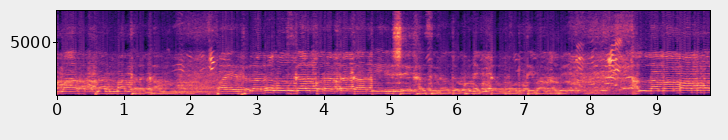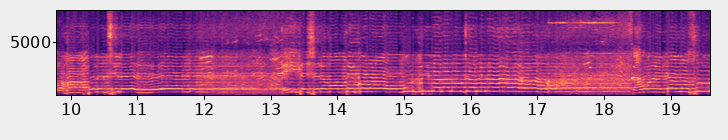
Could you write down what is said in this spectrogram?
আমার আপনার মাথার ঘাম পায়ে ফেলানো রোজগার করা টাকা দিয়ে শেখ হাসিনা যখন একটা মূর্তি বানাবে, আল্লামা মামুনুল হক বলেছিলেন, এই দেশের মধ্যে কোনো মূর্তি বানানো যাবে না। কারণ এটা মুসলমানের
